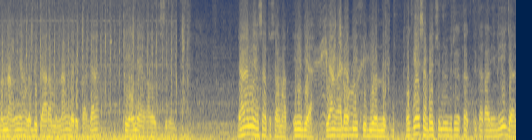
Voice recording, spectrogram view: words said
Menangnya lebih ke arah menang daripada killnya kalau di sini dan yang satu selamat ini dia yang ada di video noob oke sampai dulu video kita kali ini. Jangan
